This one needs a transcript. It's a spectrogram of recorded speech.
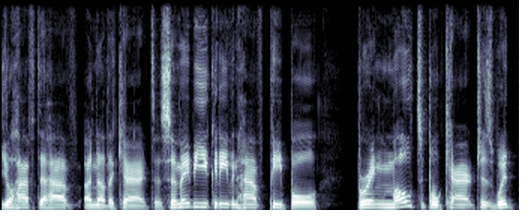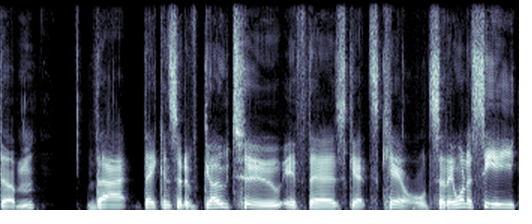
you'll have to have another character. So maybe you could even have people bring multiple characters with them that they can sort of go to if theirs gets killed. So they want to see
